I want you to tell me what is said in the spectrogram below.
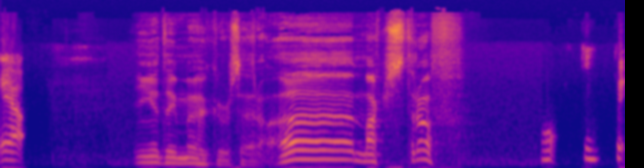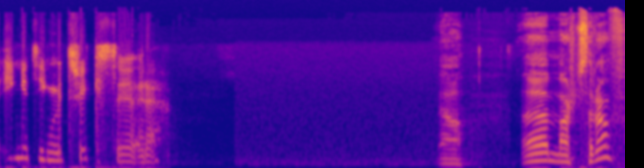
Ja. Ingenting med hookers å gjøre. Uh, matchstraff. Det er ingenting med triks å gjøre. Ja. Uh, matchstraff.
